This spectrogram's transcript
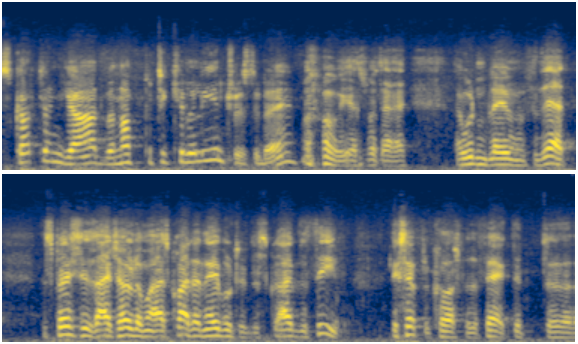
Scotland Yard were not particularly interested, eh? Oh, yes, but I, I wouldn't blame them for that. Especially as I told them I was quite unable to describe the thief. Except, of course, for the fact that uh,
